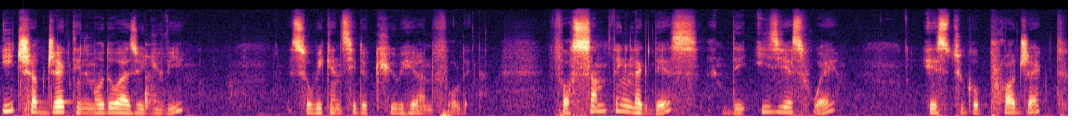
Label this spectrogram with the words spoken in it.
each object in Modo has a UV, so we can see the cube here unfolded. For something like this, the easiest way is to go project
